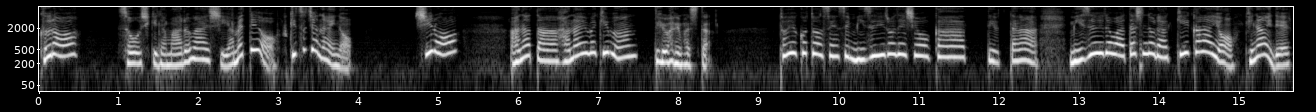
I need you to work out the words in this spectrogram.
黒葬式でもあるまいし、やめてよ不吉じゃないの。白あなた、花嫁気分って言われました。ということは先生、水色でしょうかって言ったら、水色は私のラッキーカラーよ着ないで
